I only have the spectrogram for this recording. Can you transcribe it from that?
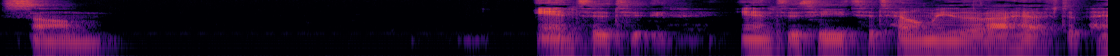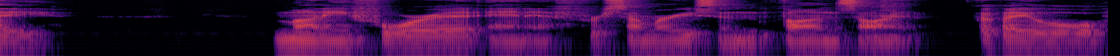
some entity entity to tell me that I have to pay money for it and if for some reason funds aren't available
